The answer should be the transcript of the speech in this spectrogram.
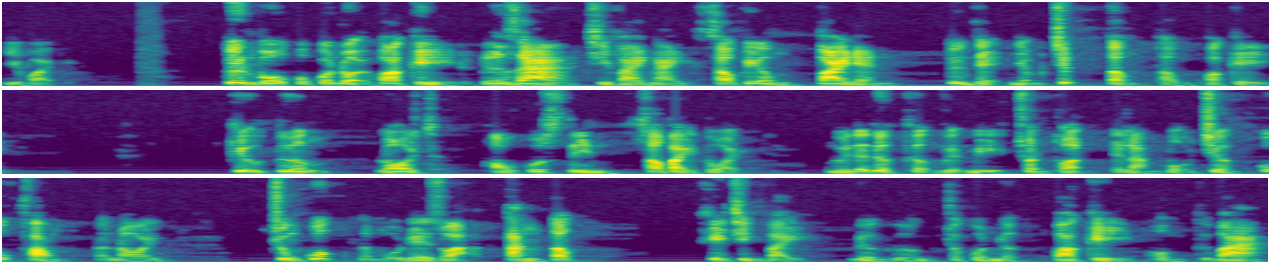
như vậy. Tuyên bố của quân đội Hoa Kỳ được đưa ra chỉ vài ngày sau khi ông Biden tuyên thệ nhậm chức Tổng thống Hoa Kỳ. Cựu tướng Lloyd Austin, 67 tuổi, người đã được Thượng viện Mỹ chuẩn thuận để làm Bộ trưởng Quốc phòng đã nói Trung Quốc là mối đe dọa tăng tốc khi trình bày đường hướng cho quân lực Hoa Kỳ hôm thứ Ba.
